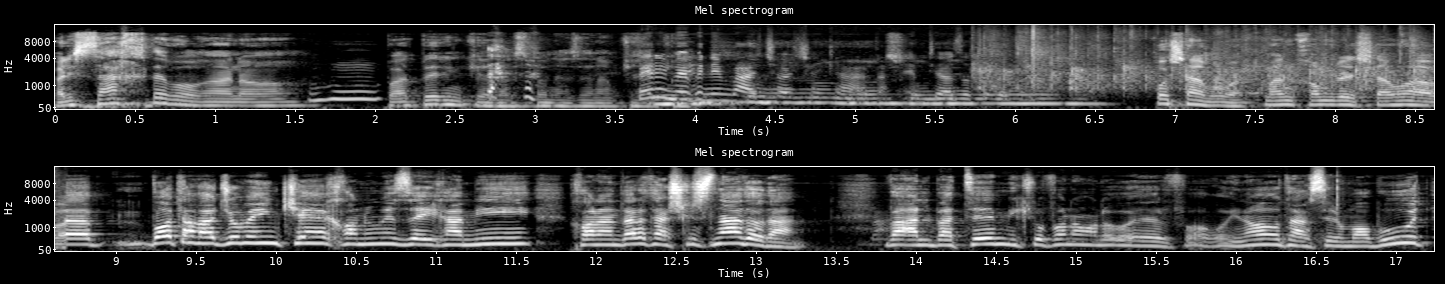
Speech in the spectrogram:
ولی سخته واقعا باید بریم کلاس به نظرم که بریم ببینیم بچه ها چه کردن امتیازات رو ببینیم خوشم اومد. من می‌خوام رشتم و با توجه به اینکه خانم زیغمی خواننده رو تشخیص ندادن. و البته میکروفون هم حالا با ارفاق و اینا تقصیر ما بود.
